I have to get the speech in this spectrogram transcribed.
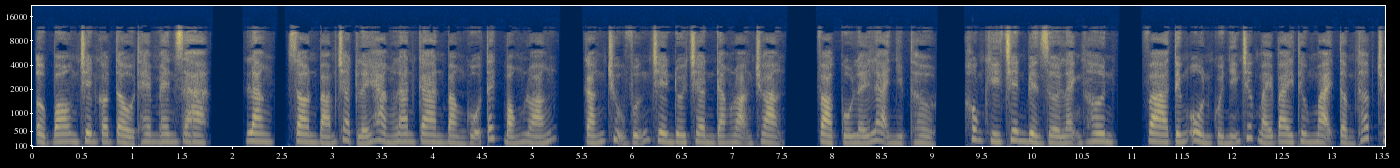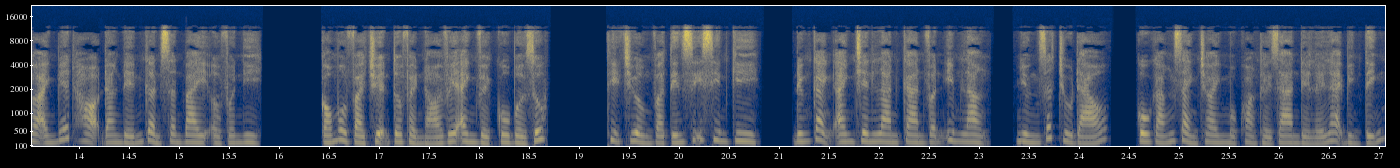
ở bong trên con tàu Themenza, Lăng, John bám chặt lấy hàng lan can bằng gỗ tách bóng loáng, gắng trụ vững trên đôi chân đang loạn choạng và cố lấy lại nhịp thở. Không khí trên biển giờ lạnh hơn và tiếng ồn của những chiếc máy bay thương mại tầm thấp cho anh biết họ đang đến gần sân bay ở Verney. có một vài chuyện tôi phải nói với anh về cô bờ giúp. Thị trường và tiến sĩ Sinki đứng cạnh anh trên lan can vẫn im lặng nhưng rất chú đáo cố gắng dành cho anh một khoảng thời gian để lấy lại bình tĩnh.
